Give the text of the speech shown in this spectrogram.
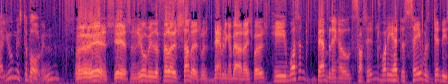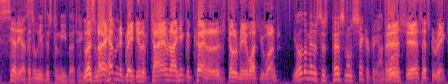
Are you Mr. Baldwin? Uh, yes, yes, and you'll be the fellow Summers was babbling about, I suppose. He wasn't babbling, old sausage. What he had to say was deadly serious. Better leave this to me, Bertie. Listen, I haven't a great deal of time, and I think the Colonel has told me what you want. You're the minister's personal secretary, aren't you? Yes, yes, that's correct.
